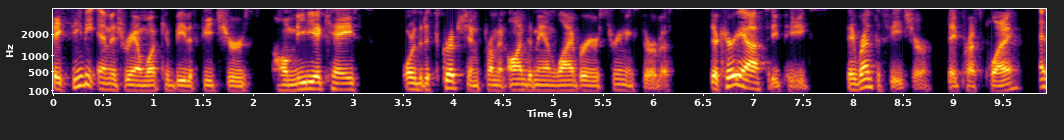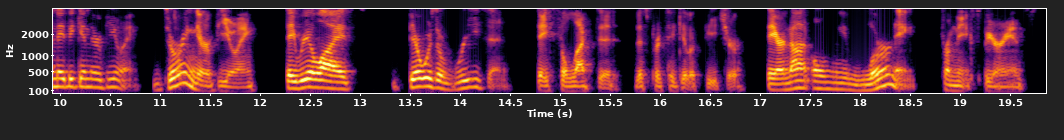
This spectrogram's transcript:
They see the imagery on what could be the feature's home media case or the description from an on demand library or streaming service. Their curiosity peaks, they rent the feature, they press play, and they begin their viewing. During their viewing, they realize there was a reason they selected this particular feature. They are not only learning from the experience,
